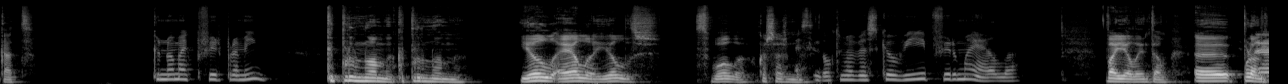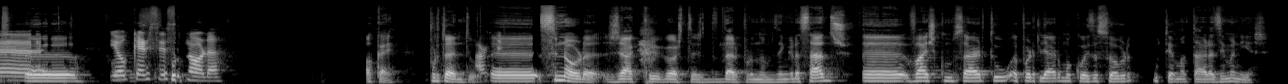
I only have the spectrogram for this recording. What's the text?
Cat. Que nome é que prefiro para mim? Que pronome, que pronome. Ele, ela, eles, cebola, o que achas É melhor? assim, da última vez que eu vi, prefiro uma ela. Vai ele então. Eh, pronto. Eh, eh, Eu quero ser cenoura. ok. Portanto, Ok. eh, Cenoura, já que gostas de dar pronomes engraçados, eh, vais começar tu a partilhar uma coisa sobre o tema taras e manias.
